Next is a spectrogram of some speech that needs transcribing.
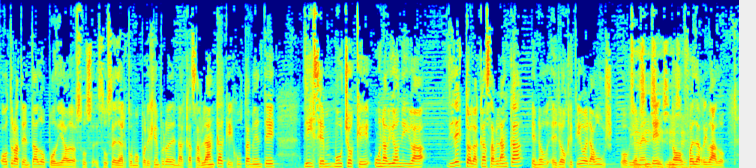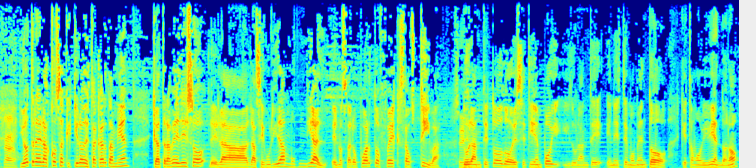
otro atentado podía su- suceder, como por ejemplo en la Casa Blanca, que justamente dicen muchos que un avión iba directo a la Casa Blanca, en el objetivo era Bush, obviamente sí, sí, no sí. fue derribado. Claro. Y otra de las cosas que quiero destacar también, que a través de eso la, la seguridad mundial en los aeropuertos fue exhaustiva Sí. durante todo ese tiempo y, y durante en este momento que estamos viviendo, ¿no?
